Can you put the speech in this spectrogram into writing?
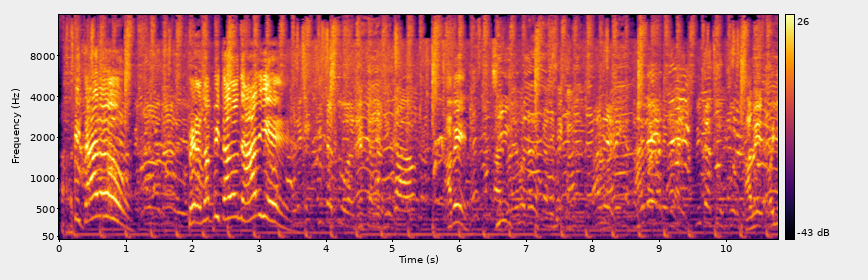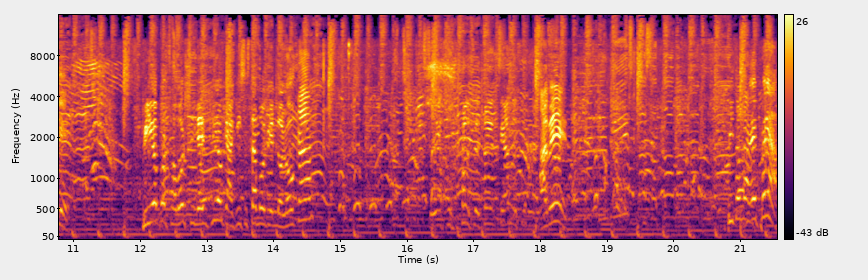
pitado? ¡Pero no ha pitado nadie! A ver, sí. A ver, oye. Pido por favor silencio, que aquí se están volviendo locas. A ver. Pita una vez, espera,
